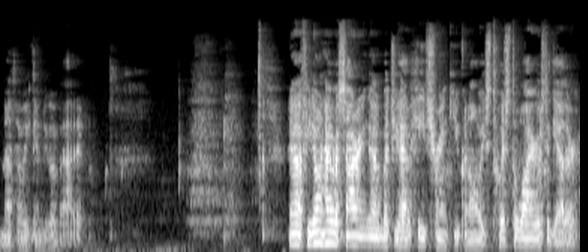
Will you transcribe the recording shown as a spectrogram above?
Nothing we can do about it. Now, if you don't have a soldering gun but you have heat shrink, you can always twist the wires together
